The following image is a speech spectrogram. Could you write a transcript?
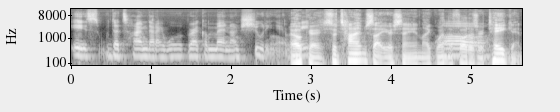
is the time that I will recommend on shooting it. Right? Okay, so time slot you're saying like when the photos are Oh, taken.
